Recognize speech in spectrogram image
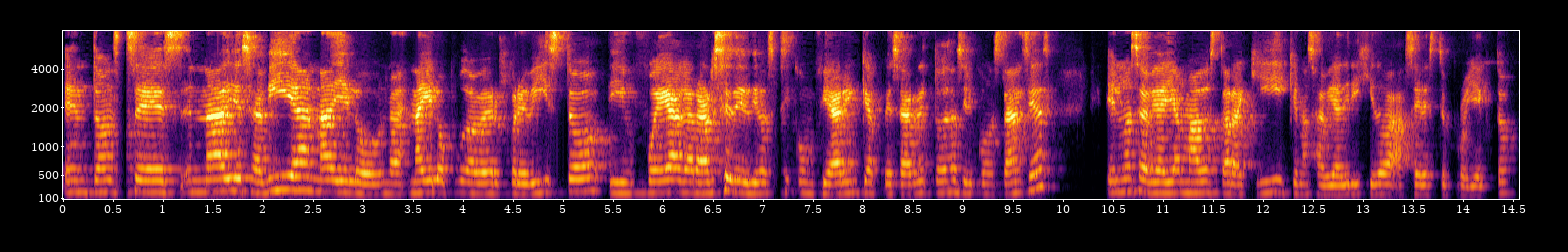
Entonces, nadie sabía, nadie lo, nadie lo pudo haber previsto y fue agarrarse de Dios y confiar en que a pesar de todas las circunstancias, Él nos había llamado a estar aquí y que nos había dirigido a hacer este proyecto.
